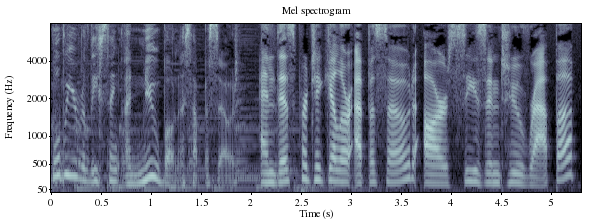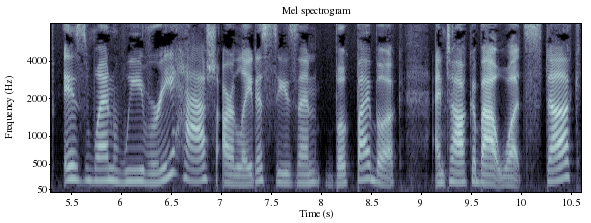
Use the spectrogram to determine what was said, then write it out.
we'll be releasing a new bonus episode. And this particular episode, our season two wrap up, is when we rehash our latest season book by book and talk about what stuck,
